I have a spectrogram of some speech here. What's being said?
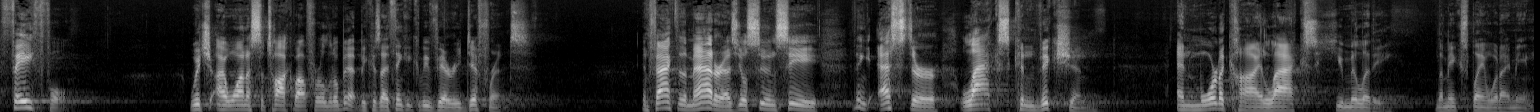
faithful which I want us to talk about for a little bit because I think it could be very different. In fact of the matter, as you'll soon see, I think Esther lacks conviction and Mordecai lacks humility. Let me explain what I mean.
